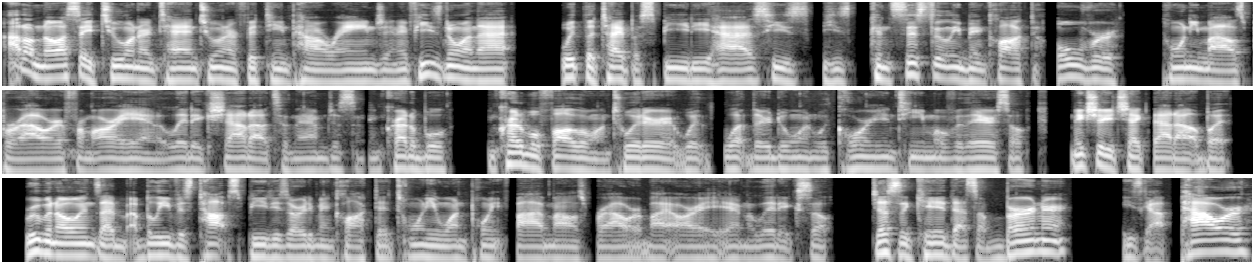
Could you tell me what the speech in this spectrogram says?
I don't know, I say 210, 215 pound range. And if he's doing that with the type of speed he has, he's he's consistently been clocked over 20 miles per hour from RA Analytics. Shout out to them. Just an incredible, incredible follow on Twitter with what they're doing with Corey and team over there. So make sure you check that out. But Ruben Owens, I, I believe his top speed has already been clocked at 21.5 miles per hour by RA Analytics. So just a kid that's a burner. He's got power.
